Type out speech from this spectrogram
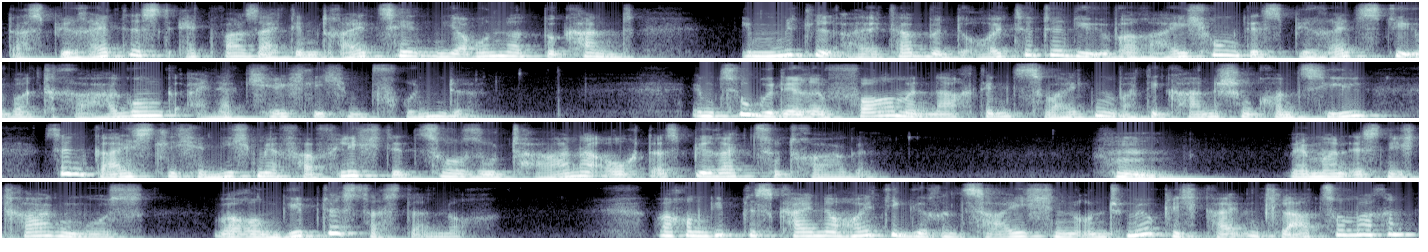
Das Birett ist etwa seit dem 13. Jahrhundert bekannt. Im Mittelalter bedeutete die Überreichung des Biretts die Übertragung einer kirchlichen Pfründe. Im Zuge der Reformen nach dem Zweiten Vatikanischen Konzil sind Geistliche nicht mehr verpflichtet, zur Sutane auch das Birett zu tragen. Hm, wenn man es nicht tragen muss, warum gibt es das dann noch? Warum gibt es keine heutigeren Zeichen und Möglichkeiten klarzumachen,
